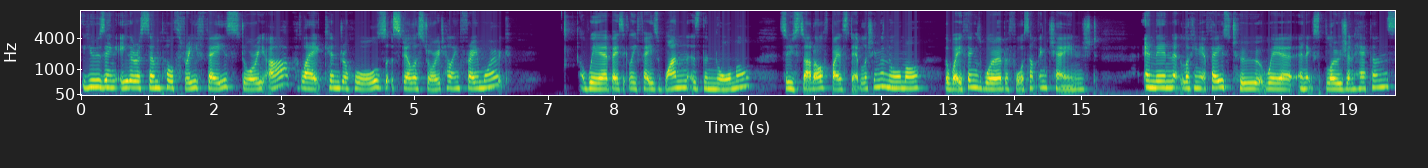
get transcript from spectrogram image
using either a simple three phase story arc like Kindra Hall's stellar storytelling framework, where basically phase one is the normal. So you start off by establishing the normal, the way things were before something changed. And then looking at phase two, where an explosion happens.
